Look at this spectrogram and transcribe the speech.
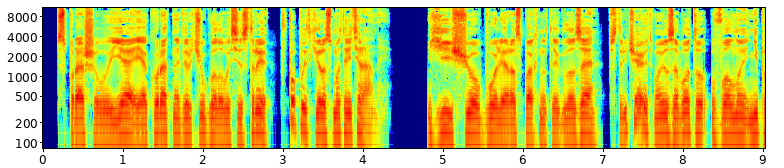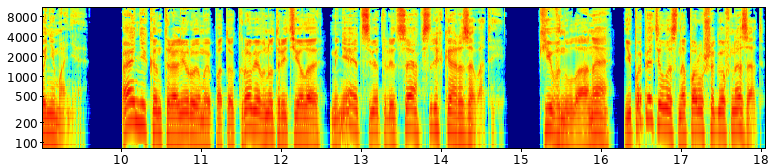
— спрашиваю я и аккуратно верчу голову сестры в попытке рассмотреть раны. Еще более распахнутые глаза встречают мою заботу волной непонимания, а неконтролируемый поток крови внутри тела меняет цвет лица в слегка розоватый. Кивнула она и попятилась на пару шагов назад,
